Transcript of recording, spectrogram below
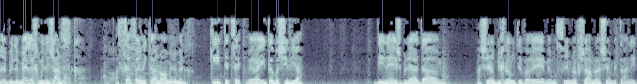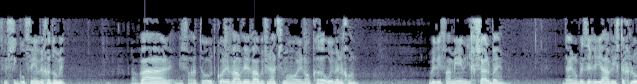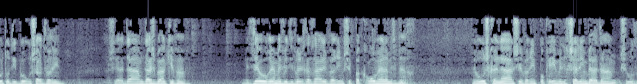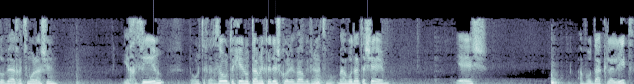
רבי אלימלך מליז'נסק. הספר נקרא נועם אלימלך. כי תצא וראית בשביה דיני יש בני אדם אשר בכללות איבריהם הם מוסרים נפשם להשם בתענית וסיגופים וכדומה. אבל בפרטות כל איבר ואיבר בפני עצמו אינו כראוי ונכון, ולפעמים נכשל בהם. דהיינו באיזה ראייה והסתכלות או דיבור ושאר דברים, שאדם דש בעקביו. וזהו רמז בדברי חז"ל איברים שפקעו מעל המזבח. פירוש כנ"ל שאיברים פוקעים ונכשלים באדם שהוא זובח עצמו להשם. יחזיר, פירוש צריך לחזור ולתקן אותם לקדש כל איבר בפני עצמו. בעבודת השם יש עבודה כללית,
